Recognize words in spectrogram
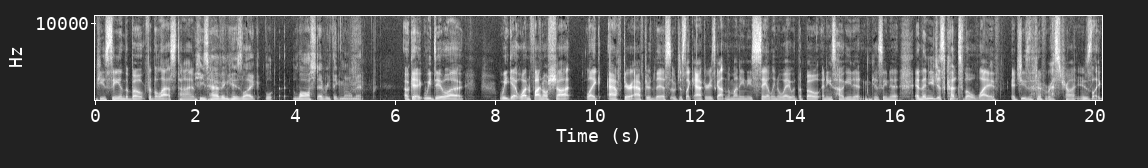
he's seeing the boat for the last time. he's having his like l- lost everything moment. Okay, we do uh we get one final shot like after after this of just like after he's gotten the money and he's sailing away with the boat and he's hugging it and kissing it. And then you just cut to the wife and she's in a restaurant. He's like,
